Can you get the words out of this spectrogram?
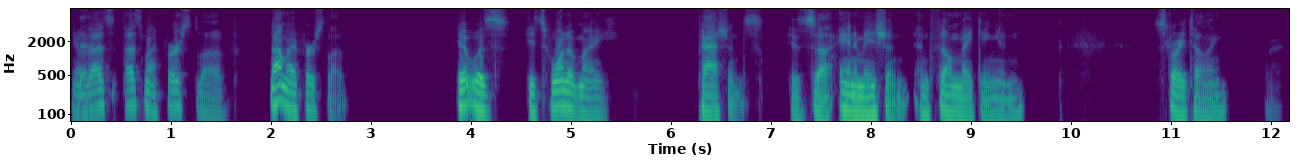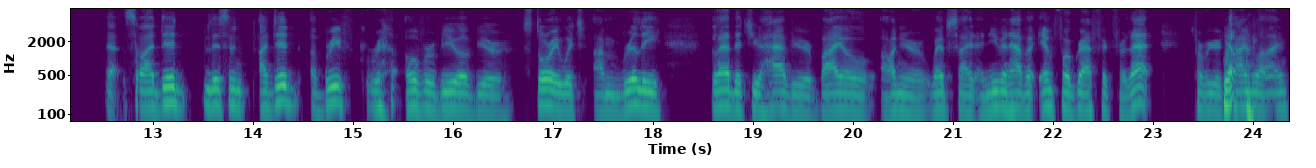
you know yeah. that's that's my first love. Not my first love. It was it's one of my passions is uh, animation and filmmaking and storytelling. Right. Yeah. So I did listen. I did a brief re- overview of your story, which I'm really glad that you have your bio on your website and even have an infographic for that for your yep. timeline.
